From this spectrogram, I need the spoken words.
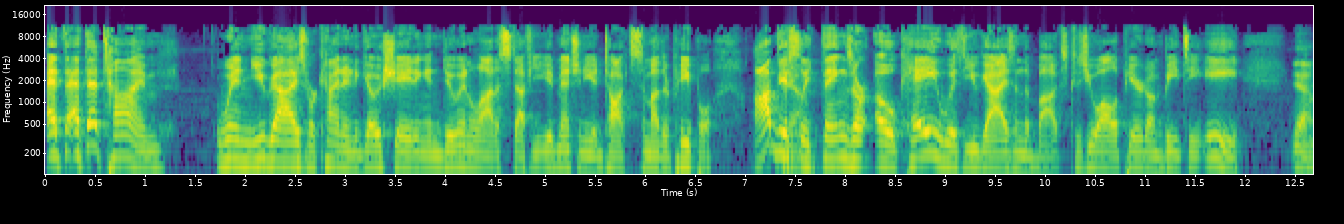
at th- at that time when you guys were kind of negotiating and doing a lot of stuff, you, you'd mentioned you'd talked to some other people. Obviously, things are okay with you guys in the Bucks because you all appeared on BTE. Yeah.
